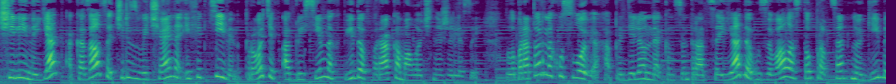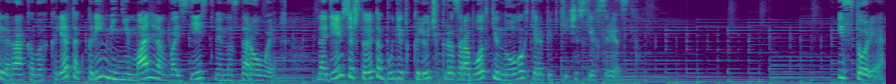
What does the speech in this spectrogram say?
Пчелиный яд оказался чрезвычайно эффективен против агрессивных видов рака молочной железы. В лабораторных условиях определенная концентрация яда вызывала стопроцентную гибель раковых клеток при минимальном воздействии на здоровые. Надеемся, что это будет ключ к разработке новых терапевтических средств. История.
